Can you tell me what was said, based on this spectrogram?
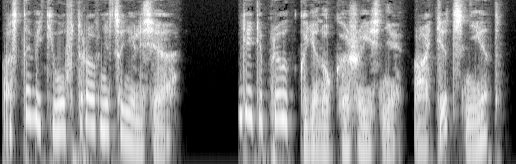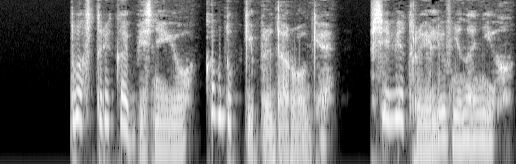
Оставить его в травнице нельзя. Дядя привык к одинокой жизни, а отец нет. Два старика без нее, как дубки при дороге. Все ветры и ливни на них.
